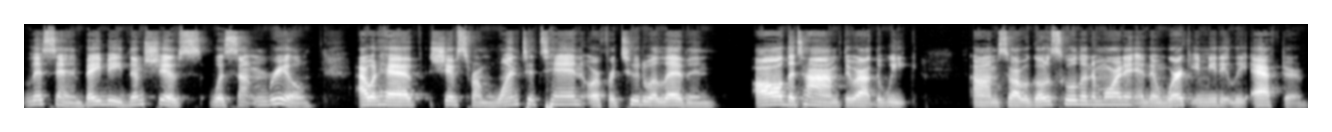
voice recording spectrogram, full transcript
listen, baby, them shifts was something real. I would have shifts from one to 10 or for two to 11 all the time throughout the week. Um, so I would go to school in the morning and then work immediately after.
